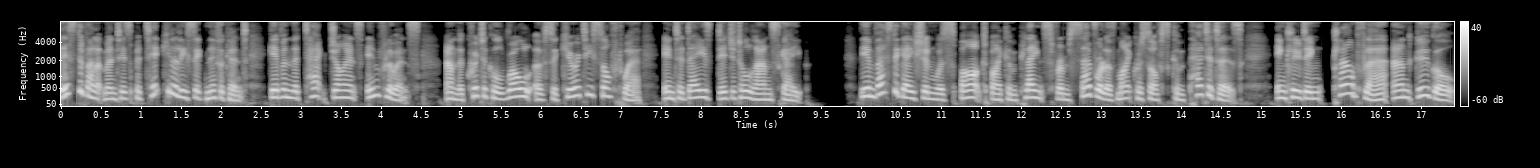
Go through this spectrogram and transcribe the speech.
This development is particularly significant given the tech giant's influence and the critical role of security software in today's digital landscape. The investigation was sparked by complaints from several of Microsoft's competitors, including Cloudflare and Google.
